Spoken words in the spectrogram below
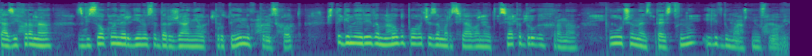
Тази храна с високо енергийно съдържание от протеинов происход ще генерира много повече замърсяване от всяка друга храна, получена естествено или в домашни условия.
